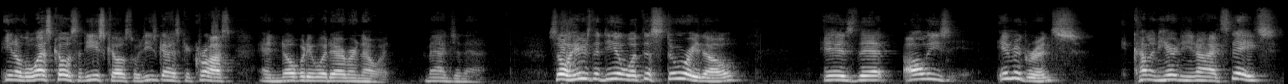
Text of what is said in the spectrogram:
you know the west coast and east coast where these guys could cross and nobody would ever know it. Imagine that. So here's the deal with this story though, is that all these immigrants coming here to the United States,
